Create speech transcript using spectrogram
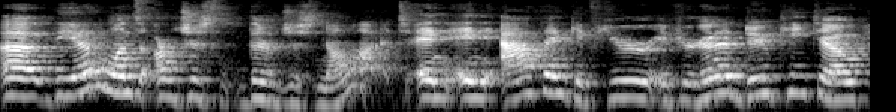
Uh, the other ones are just they're just not. And and I think if you're if you're gonna do keto,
